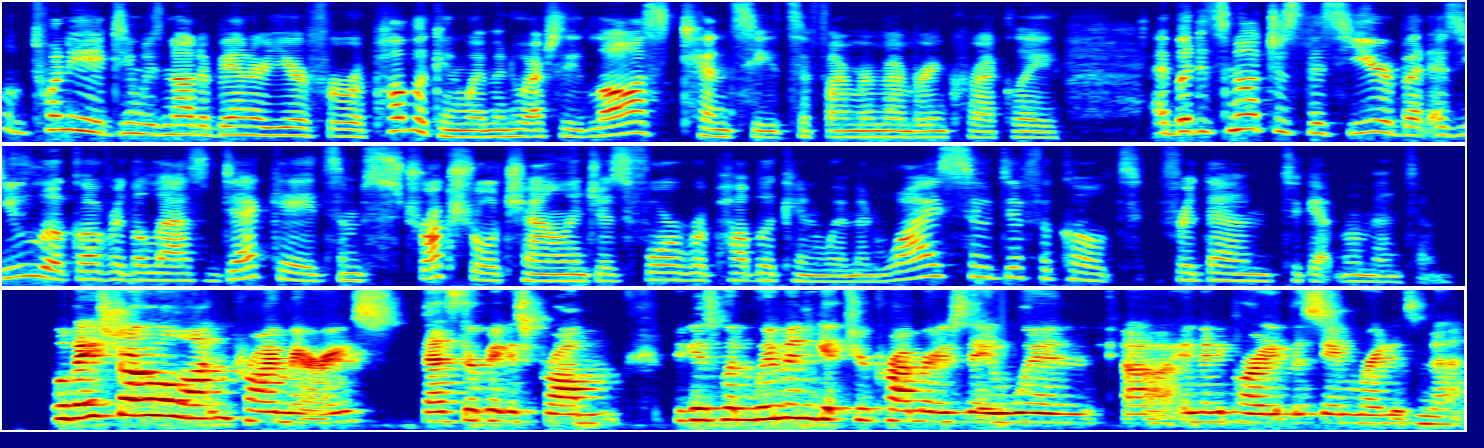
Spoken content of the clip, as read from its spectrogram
Well 2018 was not a banner year for republican women who actually lost 10 seats if i'm remembering correctly. But it's not just this year but as you look over the last decade some structural challenges for republican women. Why is so difficult for them to get momentum? Well, they struggle a lot in primaries. That's their biggest problem. Because when women get through primaries, they win uh, in any party at the same rate as men.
